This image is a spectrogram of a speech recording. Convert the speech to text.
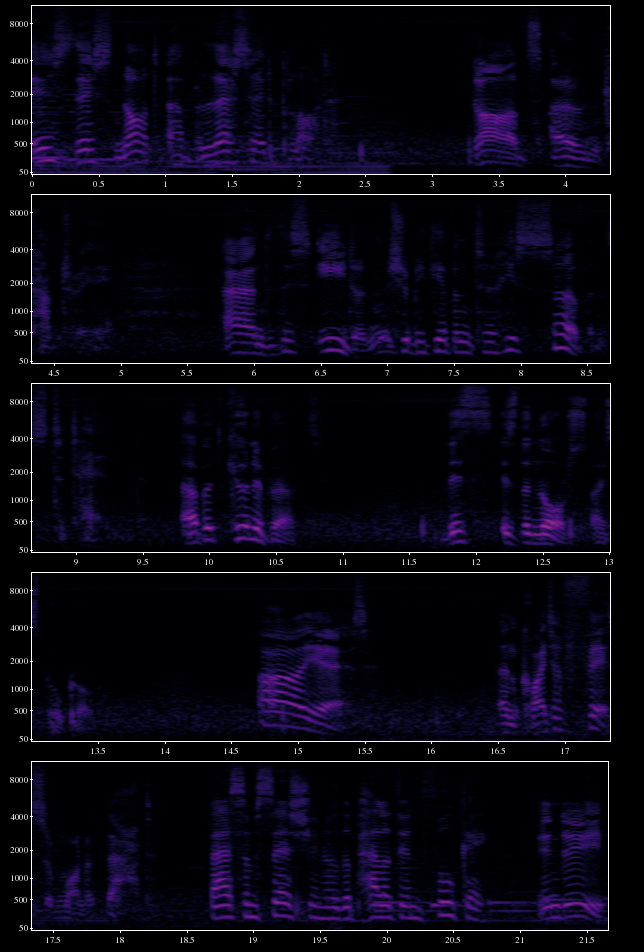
Is this not a blessed plot? God's own country. And this Eden should be given to his servants to tend. Abbot Cunibert. This is the Norse I spoke of. Ah, yes. And quite a fearsome one at that. Basim says you know the paladin Fulke. Indeed.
